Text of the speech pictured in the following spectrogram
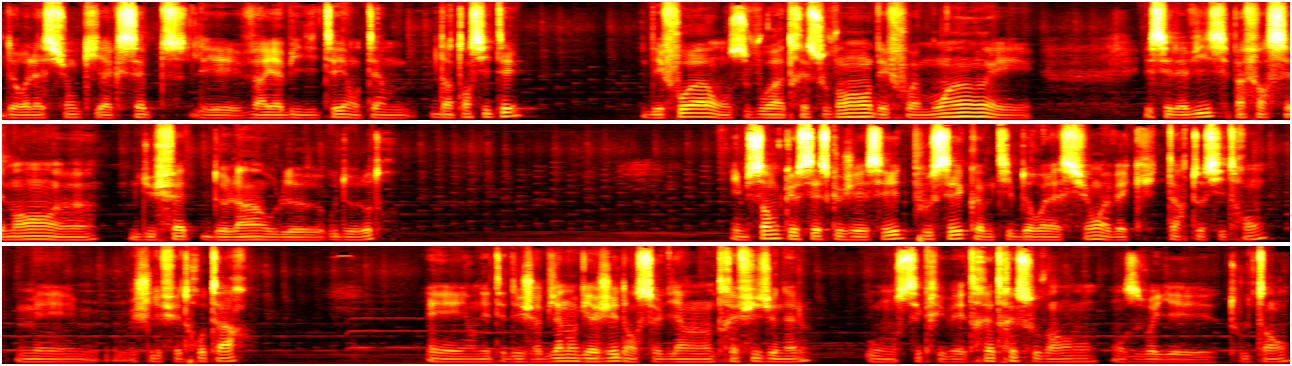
des relations qui acceptent les variabilités en termes d'intensité. Des fois, on se voit très souvent, des fois moins, et, c'est la vie, c'est pas forcément euh, du fait de l'un ou de l'autre. Il me semble que c'est ce que j'ai essayé de pousser comme type de relation avec Tarte au citron, mais je l'ai fait trop tard. Et on était déjà bien engagé dans ce lien très fusionnel, où on s'écrivait très très souvent, on se voyait tout le temps.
